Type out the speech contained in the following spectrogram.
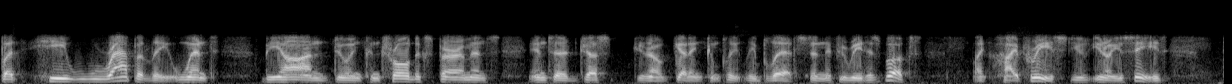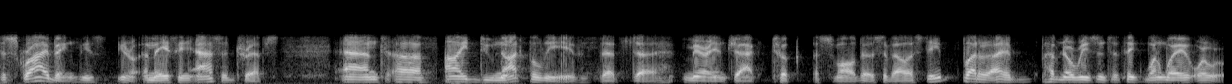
but he rapidly went beyond doing controlled experiments into just you know getting completely blitzed. And if you read his books, like High Priest, you you know you see he's describing these you know amazing acid trips. And uh, I do not believe that uh, Mary and Jack took a small dose of LSD, but I have no reason to think one way or,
